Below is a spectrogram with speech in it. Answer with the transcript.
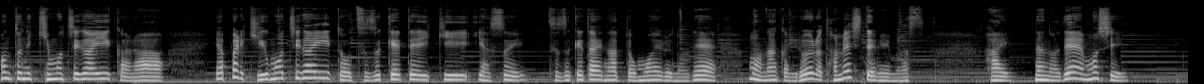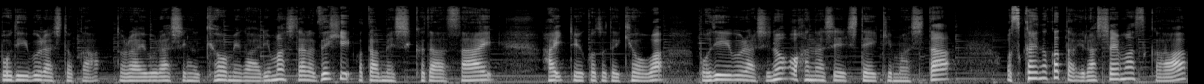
本当に気持ちがいいからやっぱり気持ちがいいと続けていきやすい続けたいなって思えるのでもうなんかいろいろ試してみます。はい。なのでもしボディブラシとかドライブラッシング興味がありましたら是非お試しください。はい。ということで今日はボディブラシのお話していきました。お使いの方はいらっしゃいますか？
